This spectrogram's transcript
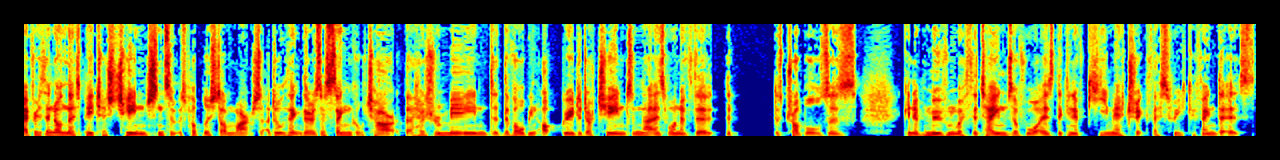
everything on this page has changed since it was published on March. I don't think there is a single chart that has remained. They've all been upgraded or changed, and that is one of the the the troubles is kind of moving with the times of what is the kind of key metric this week. I find that it's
